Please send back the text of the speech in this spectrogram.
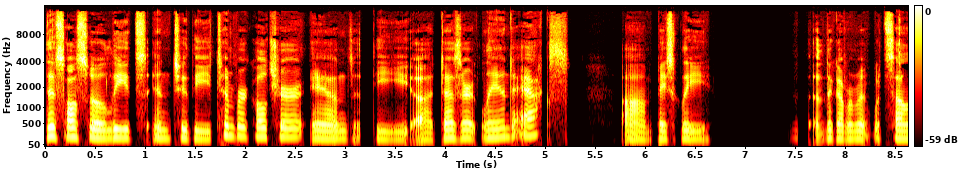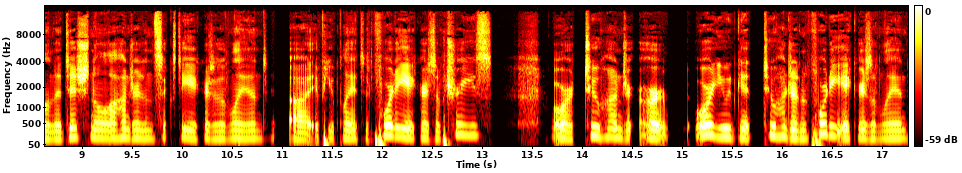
this also leads into the timber culture and the uh, Desert Land Acts. Um, basically, the government would sell an additional 160 acres of land uh, if you planted 40 acres of trees, or 200, or or you would get 240 acres of land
